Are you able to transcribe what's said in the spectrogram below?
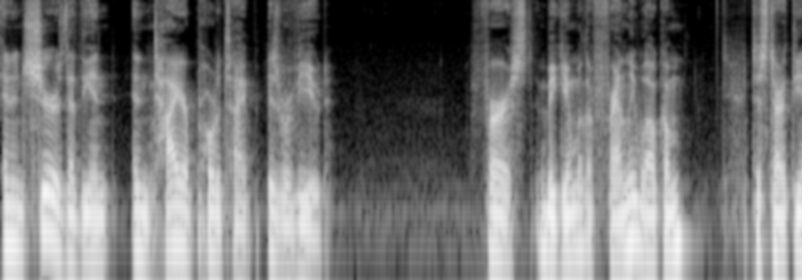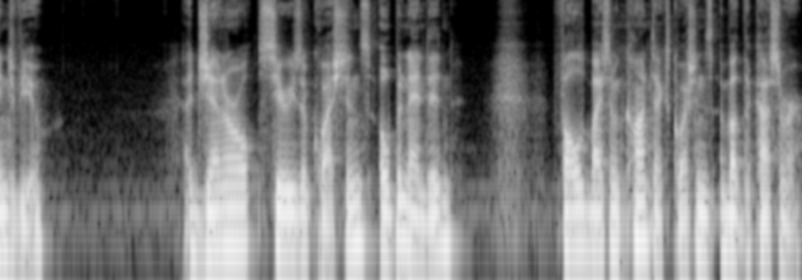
and ensures that the entire prototype is reviewed. First, begin with a friendly welcome to start the interview. A general series of questions, open ended, followed by some context questions about the customer.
